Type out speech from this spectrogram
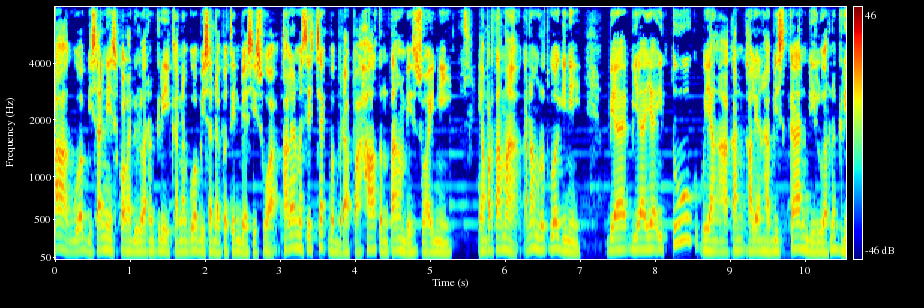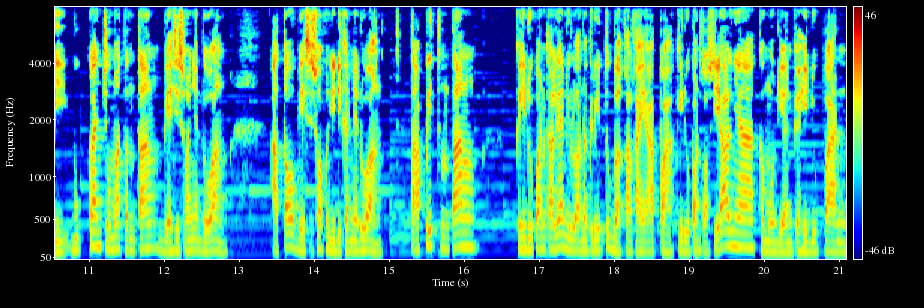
ah gue bisa nih sekolah di luar negeri karena gue bisa dapetin beasiswa. Kalian mesti cek beberapa hal tentang beasiswa ini. Yang pertama, karena menurut gue gini, biaya, biaya itu yang akan kalian habiskan di luar negeri bukan cuma tentang beasiswanya doang atau beasiswa pendidikannya doang, tapi tentang kehidupan kalian di luar negeri itu bakal kayak apa? Kehidupan sosialnya, kemudian kehidupan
